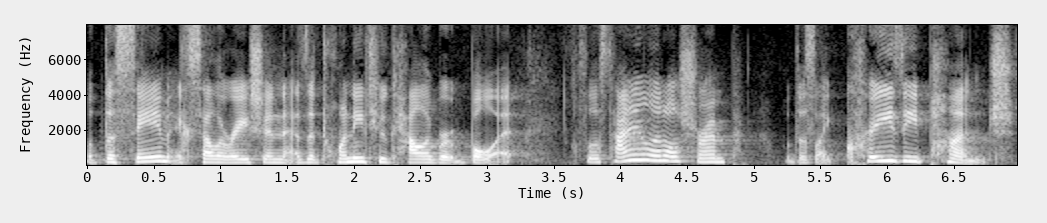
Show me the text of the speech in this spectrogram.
with the same acceleration as a 22 caliber bullet. So this tiny little shrimp with this like crazy punch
